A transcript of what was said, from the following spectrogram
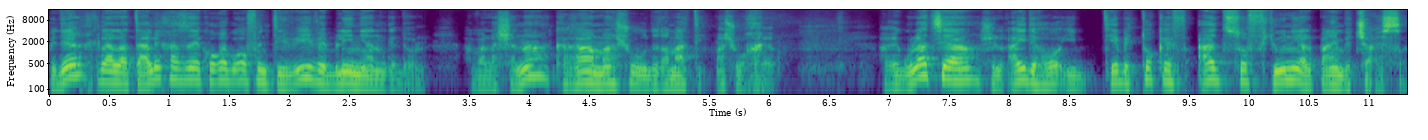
בדרך כלל התהליך הזה קורה באופן טבעי ובלי עניין גדול, אבל השנה קרה משהו דרמטי, משהו אחר. הרגולציה של איידהו היא תהיה בתוקף עד סוף יוני 2019.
